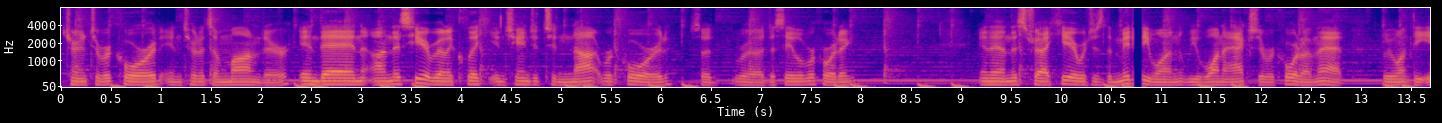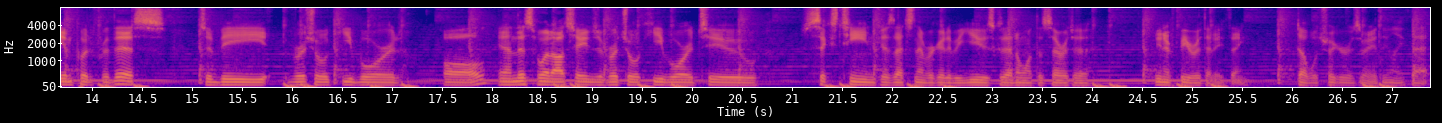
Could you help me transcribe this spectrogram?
turn it to record and turn it to monitor. And then on this here, we're going to click and change it to not record. So uh, disable recording. And then this track here, which is the MIDI one, we want to actually record on that. We want the input for this to be virtual keyboard all. And this one, I'll change the virtual keyboard to 16 because that's never going to be used because I don't want this ever to interfere with anything, double triggers or anything like that.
